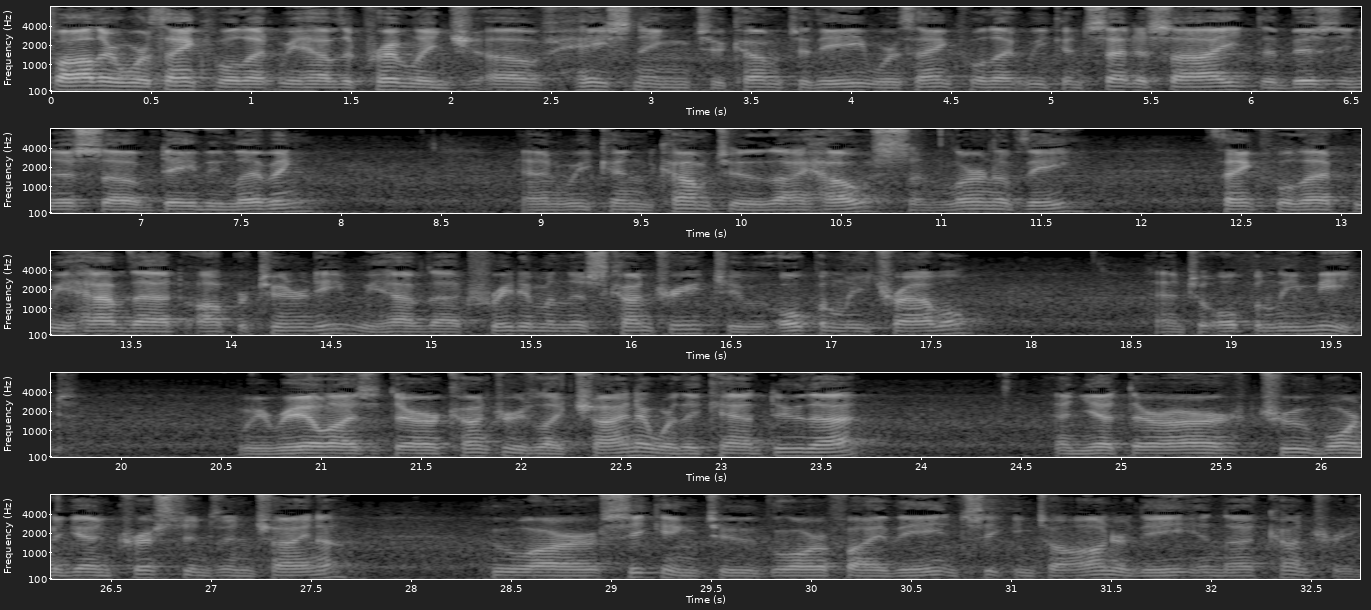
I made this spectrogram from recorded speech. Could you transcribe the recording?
Father, we're thankful that we have the privilege of hastening to come to Thee. We're thankful that we can set aside the busyness of daily living and we can come to Thy house and learn of Thee. Thankful that we have that opportunity, we have that freedom in this country to openly travel and to openly meet. We realize that there are countries like China where they can't do that, and yet there are true born again Christians in China who are seeking to glorify Thee and seeking to honor Thee in that country.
